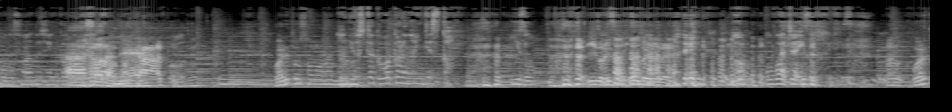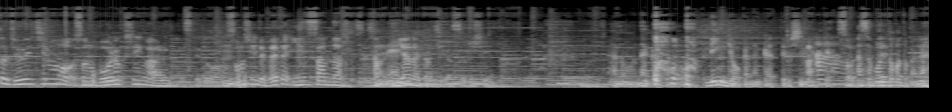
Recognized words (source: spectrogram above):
この産婦人科あーそうだね割とそのなんていう何のをしたかわからないんですか？いいぞ。いいぞいいぞもっと言うね。おばあちゃんいいぞ あの割と11もその暴力シーンがあるんですけど、ん。そのシーンって大体陰惨なんですよ。ね。ね嫌な感じがするシーンなので、あのなんかこう林業かなんかやってるシーンだっけああそこのとことかな。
